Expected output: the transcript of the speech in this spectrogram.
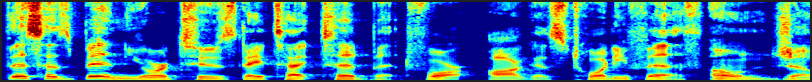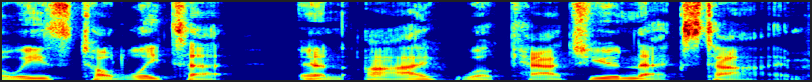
This has been your Tuesday Tech Tidbit for August 25th on Joey's Totally Tech, and I will catch you next time.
